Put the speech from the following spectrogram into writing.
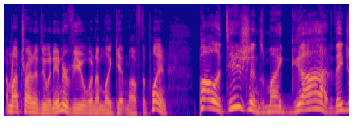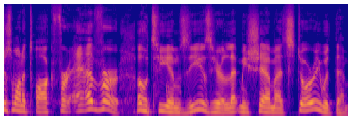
I'm not trying to do an interview when I'm like getting off the plane. Politicians, my God, they just want to talk forever. Oh, TMZ is here. Let me share my story with them.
